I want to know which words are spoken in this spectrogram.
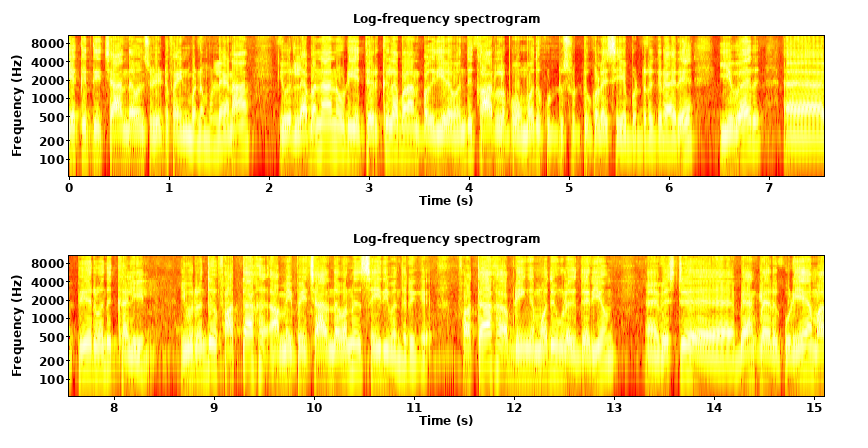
இயக்கத்தை சார்ந்தவன் சொல்லிட்டு ஃபைன் பண்ண முடியல. ஏன்னா இவர் லெபனானுடைய தெற்கு லெபனான் பகுதியில் வந்து காரில் போகும்போது குட்டு சுட்டு கொலை செய்யப்பட்டிருக்கிறாரு. இவர் பேர் வந்து கலீல். இவர் வந்து ஃபத்தாஹ் அமைப்பை சார்ந்தவர்னு செய்தி வந்திருக்கு. ஃபத்தாஹ் அப்படிங்கும் போது உங்களுக்கு தெரியும் வெஸ்ட்டு பேங்க்கில் இருக்கக்கூடிய ம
